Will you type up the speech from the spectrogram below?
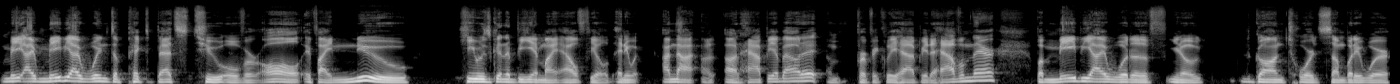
may, I, maybe I wouldn't have picked Betts two overall if I knew he was going to be in my outfield. Anyway, I'm not unhappy about it. I'm perfectly happy to have him there, but maybe I would have, you know, gone towards somebody where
